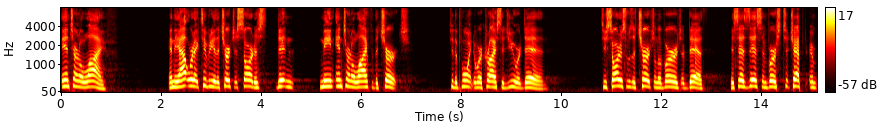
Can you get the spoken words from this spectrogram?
internal life. And the outward activity of the church at Sardis didn't mean internal life of the church to the point to where Christ said, You are dead. See, Sardis was a church on the verge of death. It says this in verse two, chapter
